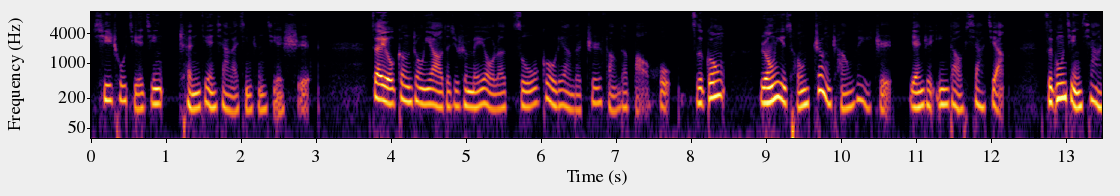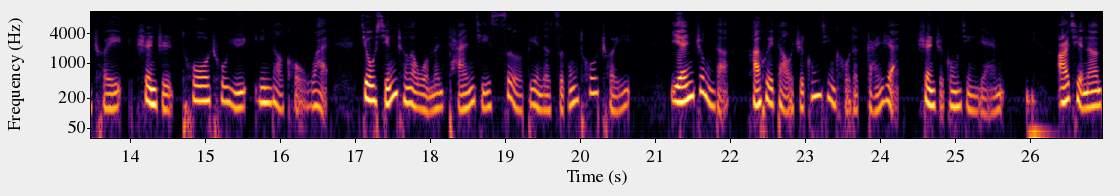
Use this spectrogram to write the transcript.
析出结晶，沉淀下来形成结石。再有更重要的就是没有了足够量的脂肪的保护，子宫容易从正常位置沿着阴道下降，子宫颈下垂，甚至脱出于阴道口外，就形成了我们谈及色变的子宫脱垂。严重的还会导致宫颈口的感染，甚至宫颈炎，而且呢。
